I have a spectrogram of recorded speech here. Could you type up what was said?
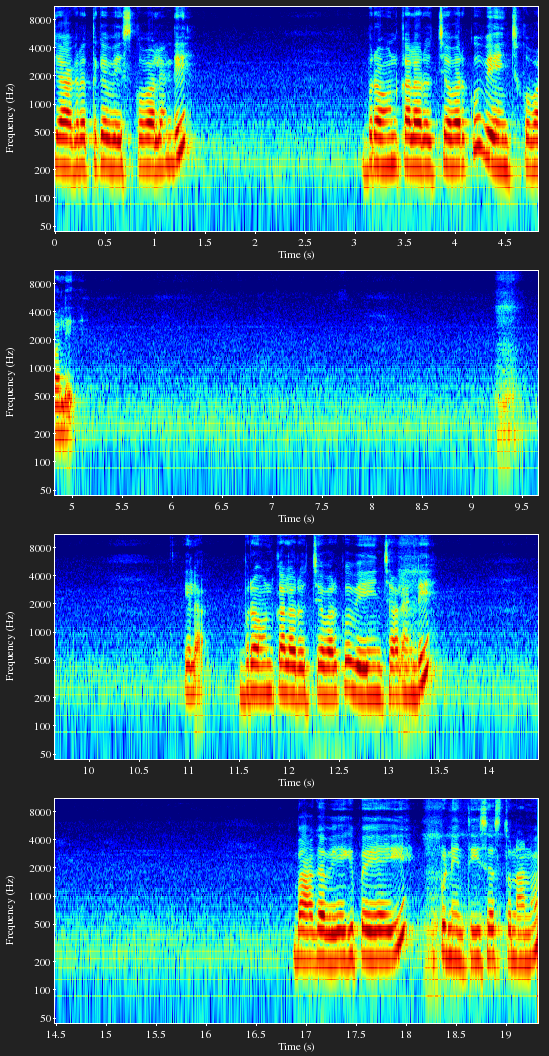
జాగ్రత్తగా వేసుకోవాలండి. బ్రౌన్ కలర్ వచ్చే వరకు వేయించుకోవాలి. ఇలా బ్రౌన్ కలర్ వచ్చే వరకు వేయించాలండి. బాగా వేగిపోయాయి. ఇప్పుడు నేను తీసేస్తున్నాను.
